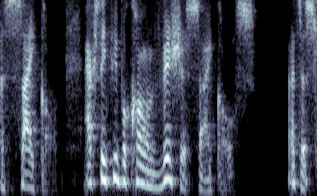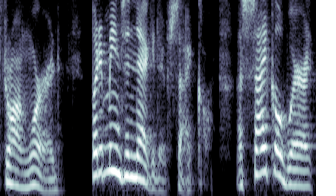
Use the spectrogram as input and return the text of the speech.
a cycle. Actually, people call them vicious cycles. That's a strong word, but it means a negative cycle, a cycle where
